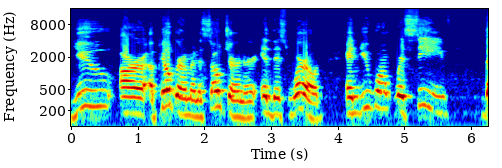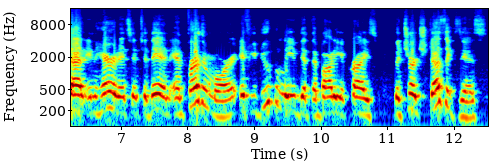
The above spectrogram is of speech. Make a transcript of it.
you are a pilgrim and a sojourner in this world, and you won't receive that inheritance into then. And furthermore, if you do believe that the body of Christ, the church does exist,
